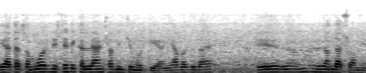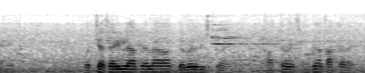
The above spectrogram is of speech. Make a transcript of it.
हे आता समोर दिसते ती कल्याण स्वामींची मूर्ती आहे आणि या बाजूला ते रामदास स्वामी आहेत. वरच्या साईडला आपल्याला दगड दिसतो आहे कातळ सगळा कातळ आहे.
